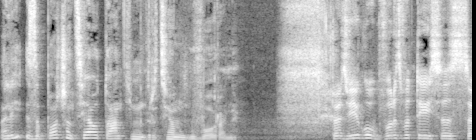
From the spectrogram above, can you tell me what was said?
нали, започна цялото антимиграционно говорене. Тоест, вие го обвързвате и с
